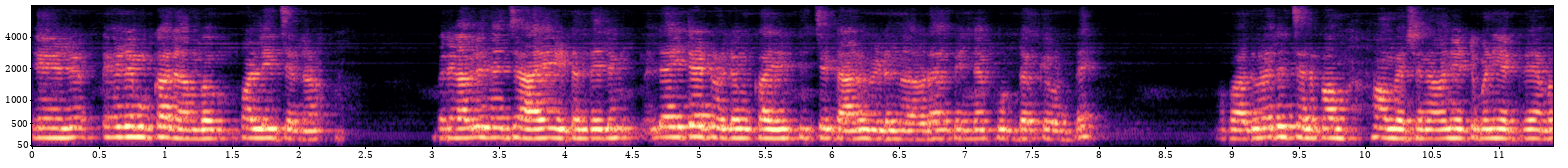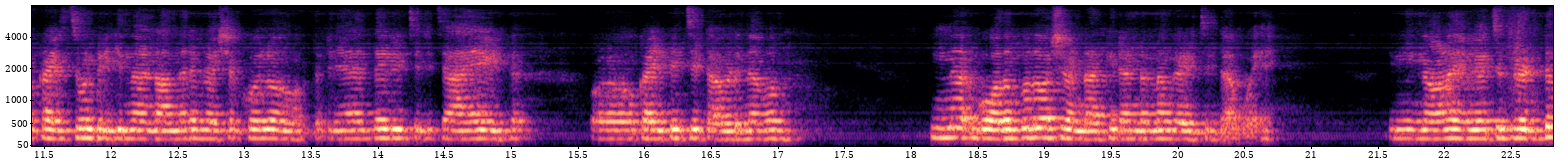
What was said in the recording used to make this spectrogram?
ഏഴ് ഏഴേ മുക്കാലാകുമ്പം പള്ളിയിൽ ചെല്ലണം. അപ്പോൾ രാവിലെ ഞാൻ ചായ ഇട്ട് എന്തെങ്കിലും ലൈറ്റായിട്ട് വല്ലതും കഴിപ്പിച്ചിട്ടാണ് വിടുന്നത്. അവിടെ പിന്നെ ഫുഡൊക്കെ ഉണ്ട്. അപ്പോൾ അതുവരെ ചിലപ്പം ആ വിഷം അവൻ എട്ട് മണി എട്ടര ആകുമ്പോൾ കഴിച്ചുകൊണ്ടിരിക്കുന്നതുകൊണ്ട് അന്നേരം വിശക്കുമല്ലോ എന്ന് ഓർത്തിട്ട് ഞാൻ എന്തെങ്കിലും ഇച്ചിരി ചായ ഇട്ട് കഴിപ്പിച്ചിട്ടാണ് വിടുന്നത് അപ്പം ഇന്ന് ഗോതമ്പ് ദോശ ഉണ്ടാക്കി രണ്ടെണ്ണം കഴിച്ചിട്ടാണ് പോയെ. ഇനി നാളെ വിചാരിച്ച് ബ്രെഡ്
